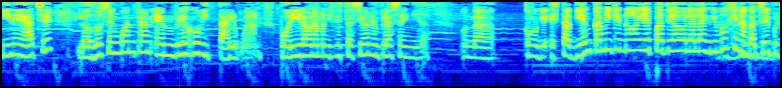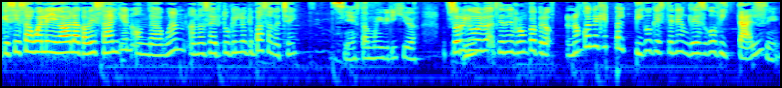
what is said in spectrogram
INH, los dos se encuentran en riesgo vital, weón, por ir a una manifestación en Plaza Inida. Onda, como que está bien, Cami, que no haya pateado la lacrimógena, ¿cachai? Porque si esa weá le llegaba a la cabeza a alguien, onda, weón, anda a saber tú qué es lo que pasa, ¿cachai? Sí, está muy brígido. Sorry que, vuelva, que te interrumpa, pero ¿no encuentras que es palpico que estén en riesgo vital? Sí.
